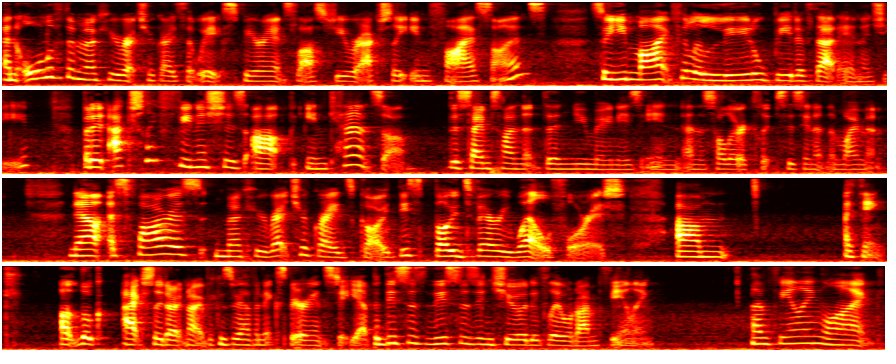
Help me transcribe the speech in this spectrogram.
and all of the Mercury retrogrades that we experienced last year were actually in fire signs. So you might feel a little bit of that energy, but it actually finishes up in Cancer, the same sign that the new moon is in and the solar eclipse is in at the moment. Now, as far as Mercury retrogrades go, this bodes very well for it. Um, I think. Uh, look, I actually don't know because we haven't experienced it yet, but this is this is intuitively what I'm feeling. I'm feeling like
